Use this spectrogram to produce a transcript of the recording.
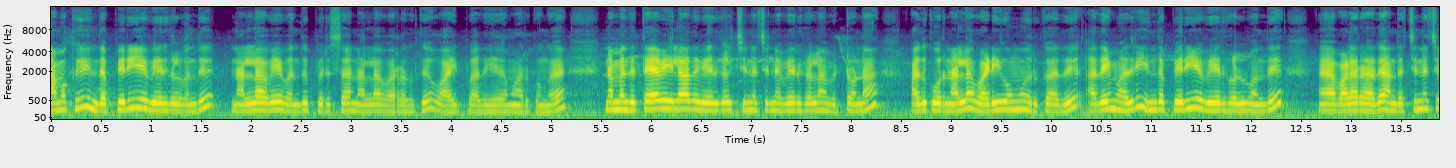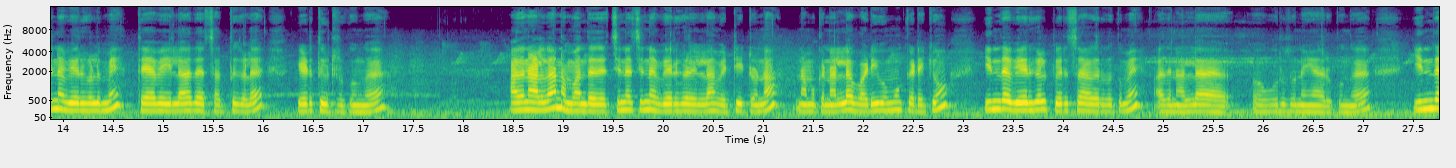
நமக்கு இந்த பெரிய வேர்கள் வந்து நல்லாவே வந்து பெருசாக நல்லா வர்றதுக்கு வாய்ப்பு அதிகமாக இருக்குங்க. நம்ம இந்த தேவையில்லாத வேர்கள் சின்ன சின்ன வேர்கள்லாம் விட்டோம்னா அதுக்கு ஒரு நல்ல வடிவமும் இருக்காது. அதே மாதிரி இந்த பெரிய வேர்கள் வந்து வளராது. அந்த சின்ன சின்ன வேர்களுமே தேவையில்லாத சத்துக்களை எடுத்துக்கிட்டு இருக்குங்க. அதனால தான் நம்ம அந்த சின்ன சின்ன வேர்கள் எல்லாம் வெட்டிட்டோம்னா நமக்கு நல்ல வடிவமும் கிடைக்கும். இந்த வேர்கள் பெருசாகிறதுக்குமே அது நல்ல உறுதுணையாக இருக்குங்க. இந்த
